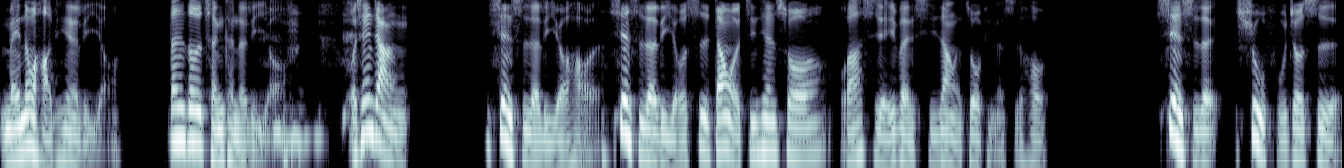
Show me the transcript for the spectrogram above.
没那么好听的理由，但是都是诚恳的理由。我先讲现实的理由好了。现实的理由是，当我今天说我要写一本西藏的作品的时候，现实的束缚就是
